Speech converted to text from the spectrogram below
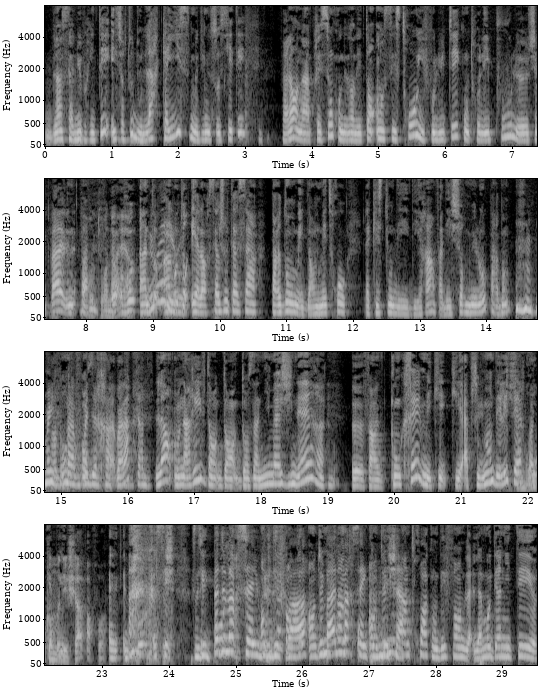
l'insalubrité et surtout de l'archaïsme d'une société. Enfin là, on a l'impression qu'on est dans des temps ancestraux. Il faut lutter contre les poules, euh, je sais pas, enfin, retour un, retour. Et alors, s'ajoute à ça, pardon, mais dans le métro, la question des, rats, enfin des surmelots, pardon. oui, pardon, il faut pas, dire rats. Voilà. Là, on arrive dans, dans un imaginaire euh, enfin concret, mais qui est, absolument délétère. Gros comme des chats parfois. Euh, vous n'êtes pas de Marseille, vous des fois. En, 2023, qu'on défende la, modernité, euh,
